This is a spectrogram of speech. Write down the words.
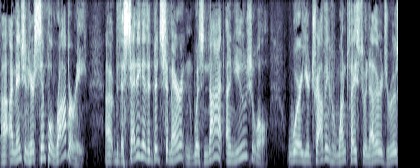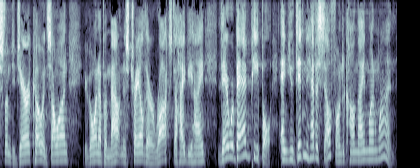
uh, I mentioned here simple robbery. Uh, the setting of the Good Samaritan was not unusual, where you're traveling from one place to another, Jerusalem to Jericho and so on. You're going up a mountainous trail. There are rocks to hide behind. There were bad people, and you didn't have a cell phone to call 911.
